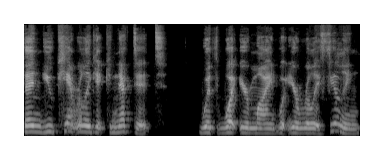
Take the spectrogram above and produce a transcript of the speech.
then you can't really get connected with what your mind, what you're really feeling,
